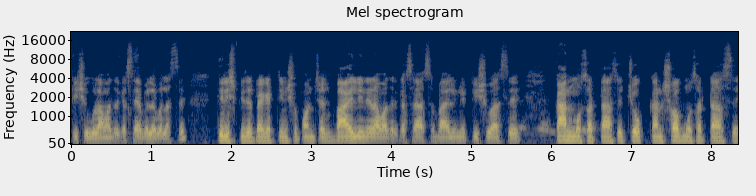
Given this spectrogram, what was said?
টিস্যুগুলো আমাদের কাছে অ্যাভেলেবেল আছে। তিরিশ পিসের প্যাকেট তিনশো পঞ্চাশ বায়োলিনের আমাদের কাছে আছে বায়োলিনের টিস্যু আছে, কান মশারটা আছে, চোখ, কান সব মশারটা আছে।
